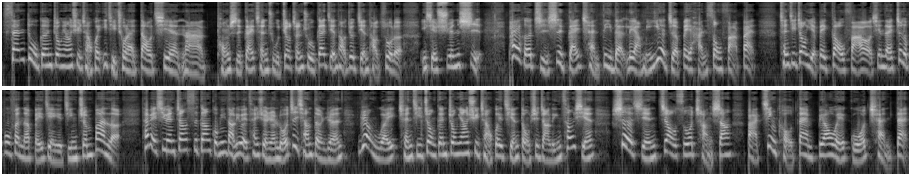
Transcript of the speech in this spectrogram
三度跟中央畜产会一起出来道歉，那同时该惩处就惩处，该检讨就检讨，做了一些宣示，配合指示改产地的两名业者被函送法办，陈吉仲也被告发哦。现在这个部分呢，北检已经侦办了。台北市议员张思刚、国民党立委参选人罗志强等人认为，陈吉仲跟中央畜产会前董事长林聪贤涉嫌教唆。厂商把进口蛋标为国产蛋，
